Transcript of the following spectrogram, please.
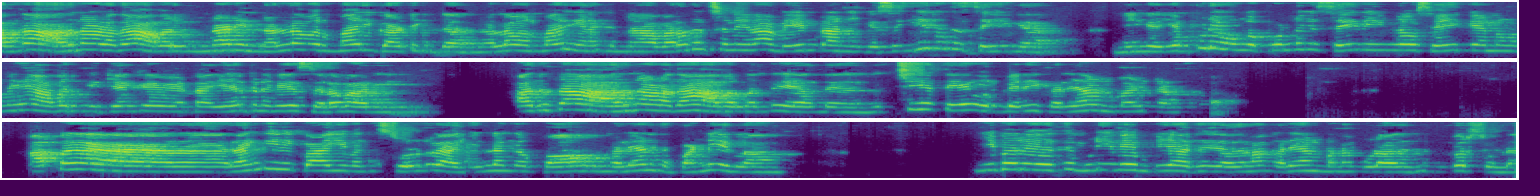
அதான் அதனாலதான் அவருக்கு முன்னாடி நல்லவர் மாதிரி காட்டிக்கிட்டாரு. நல்லவர் மாதிரி எனக்கு நான் வரதட்சணைனா வேண்டாம். நீங்க செய்யறது செய்யுங்க. நீங்க எப்படி உங்க பொண்ணுக்கு செய்வீங்களோ செய்யுங்கன்னு அவருக்கு கேட்க வேண்டாம். ஏற்கனவே செலவாடி அதுதான் அதனாலதான் அவர் வந்து அந்த நிச்சயத்தையே ஒரு பெரிய கல்யாணம் மாதிரி நடத்துவார் அப்ப ரங்கினி பாய் வந்து சொல்றா இல்லைங்க பாவம் கல்யாணத்தை பண்ணிடலாம். இவர் வந்து முடியவே முடியாது அதெல்லாம் கல்யாணம் பண்ணக்கூடாதுன்னு இவர் சொல்ல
